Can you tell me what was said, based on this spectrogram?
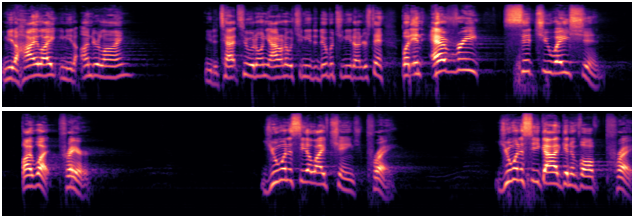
You need to highlight, you need to underline, you need to tattoo it on you. I don't know what you need to do, but you need to understand. But in every situation, by what? Prayer. You want to see a life change? Pray. You want to see God get involved? Pray.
